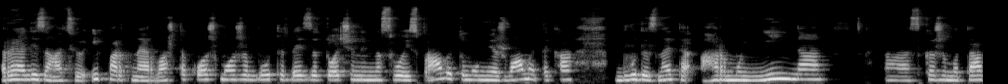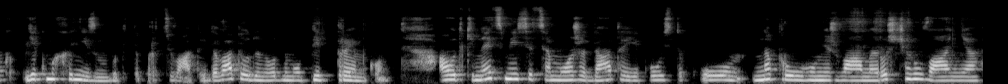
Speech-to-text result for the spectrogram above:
реалізацію. І партнер ваш також може бути десь заточений на свої справи, тому між вами така буде, знаєте, гармонійна. Скажімо так, як механізм будете працювати і давати один одному підтримку. А от кінець місяця може дати якусь таку напругу між вами, розчарування.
